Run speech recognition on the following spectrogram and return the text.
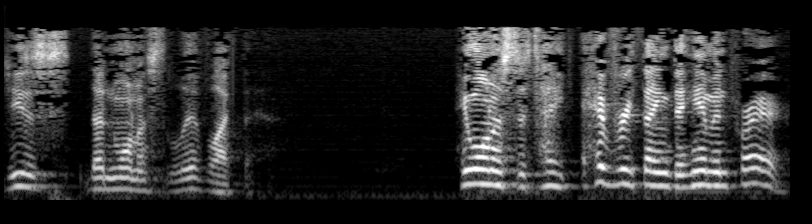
Jesus doesn't want us to live like that. He wants us to take everything to Him in prayer.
